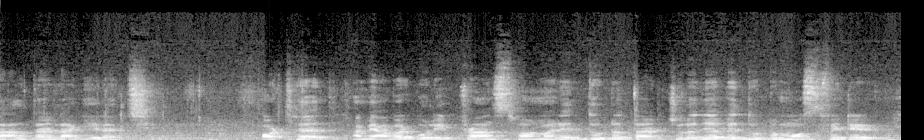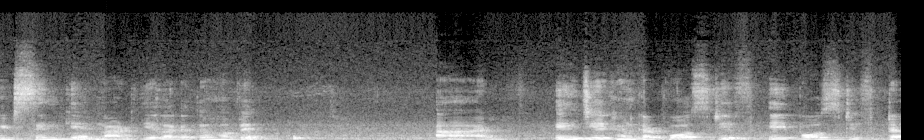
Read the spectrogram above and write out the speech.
লাল তার লাগিয়ে রাখছি। অর্থাৎ আমি আবার বলি ট্রান্সফরমারে দুটো তার চলে যাবে, দুটো মসফেটের হিটসিংকে নাট দিয়ে লাগাতে হবে। আর এই যে এখানকার পজিটিভ এই পজিটিভটা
